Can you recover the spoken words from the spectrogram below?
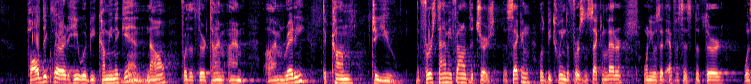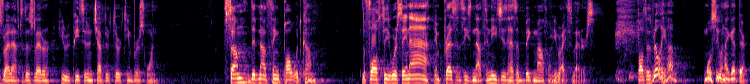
Paul declared he would be coming again. Now, for the third time, I'm, I'm ready to come to you. The first time he founded the church. The second was between the first and second letter when he was at Ephesus. The third was right after this letter. He repeats it in chapter 13, verse 1. Some did not think Paul would come. The false teachers were saying, ah, in presence he's nothing. He just has a big mouth when he writes letters. Paul says, really? Huh? We'll see when I get there.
